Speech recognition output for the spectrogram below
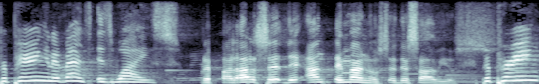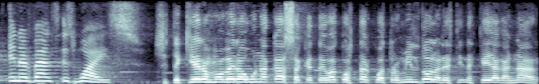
preparing in advance is wise. Prepararse de antemano es de sabios. Preparing in advance is wise. Si te quieres mover a una casa que te va a costar 4 mil dólares, tienes que ya ganar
